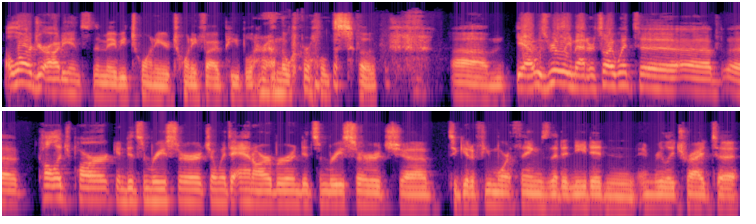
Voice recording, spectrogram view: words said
a larger audience than maybe 20 or 25 people around the world. So, um, yeah, it was really a matter. So I went to uh, uh, College Park and did some research. I went to Ann Arbor and did some research uh, to get a few more things that it needed, and, and really tried to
